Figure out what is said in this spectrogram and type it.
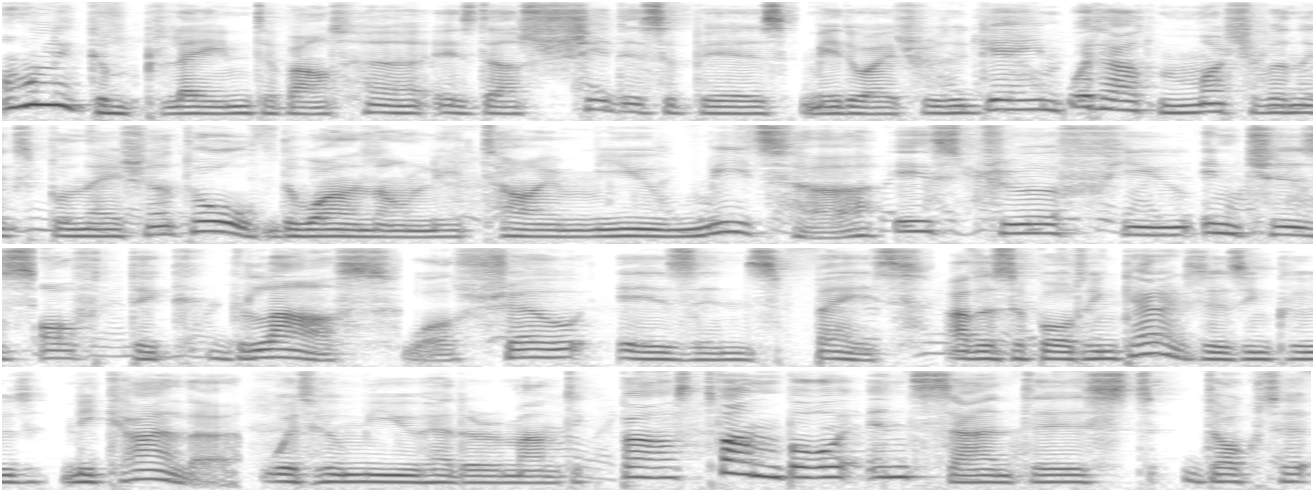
only complaint about her is that she disappears midway through the game without much of an explanation at all. The one and only time you meet her is through a few inches of thick glass, while Shaw is in space. Other supporting characters include Mikaela, with whom you had a romantic past, fanboy and scientist Dr.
